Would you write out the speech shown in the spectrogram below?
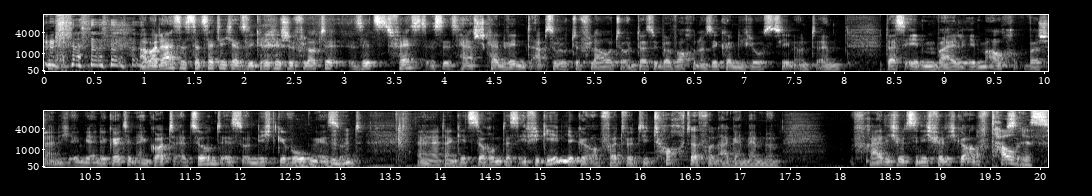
Aber da ist es tatsächlich, also die griechische Flotte sitzt fest, es ist, herrscht kein Wind, absolute Flaute und das über Wochen und sie können nicht losziehen und ähm, das eben, weil eben auch wahrscheinlich irgendwie eine Göttin, ein Gott erzürnt ist und nicht gewogen ist Mhm. und äh, dann geht es darum, dass Iphigenie geopfert wird, die Tochter von Agamemnon. Freilich wird sie nicht völlig geopfert. Auf Tauris.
